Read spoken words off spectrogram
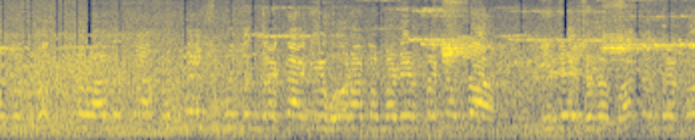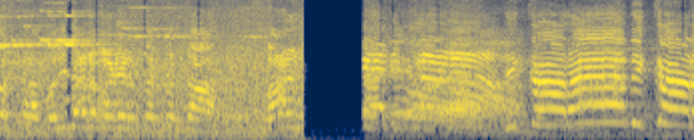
ಒಂದು ಸ್ಪಷ್ಟವಾದಂತಹ ಸಂದೇಶ ಸ್ವಾತಂತ್ರ್ಯಕ್ಕಾಗಿ ಹೋರಾಟ ಮಾಡಿರ್ತಕ್ಕಂಥ, ಈ ದೇಶದ ಸ್ವಾತಂತ್ರ್ಯಕ್ಕೋಸ್ಕರ ಬಲಿದಾನ ಮಾಡಿರ್ತಕ್ಕಂಥ ಧಿಕ್ಕಾರ ಧಿಕ್ಕಾರ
